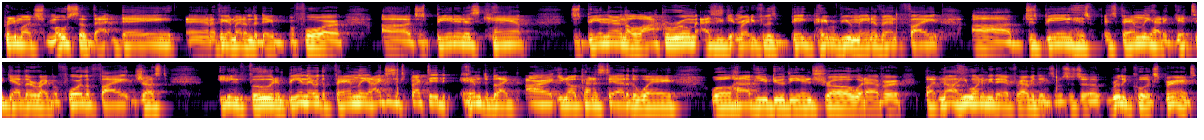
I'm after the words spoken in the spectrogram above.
pretty much most of that day, and I think I met him the day before, uh, just being in his camp just being there in the locker room as he's getting ready for this big pay-per-view main event fight, uh, just being his his family had a get together right before the fight, just eating food and being there with the family. And I just expected him to be like, all right, you know, kind of stay out of the way. We'll have you do the intro, whatever. But no, he wanted me there for everything. So it was such a really cool experience.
